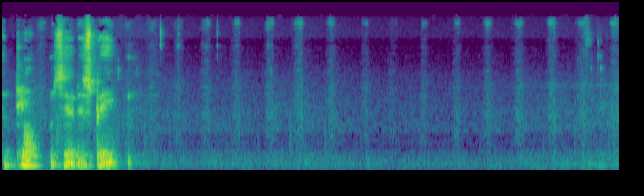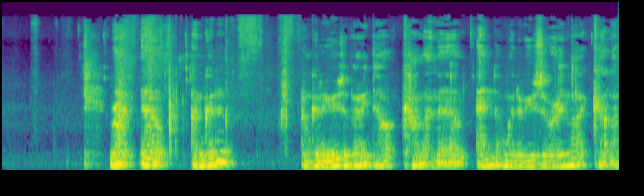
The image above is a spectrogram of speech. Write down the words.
the plot, so to speak. Right now, I'm going to I'm going to use a very dark colour now, and I'm going to use a very light colour.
